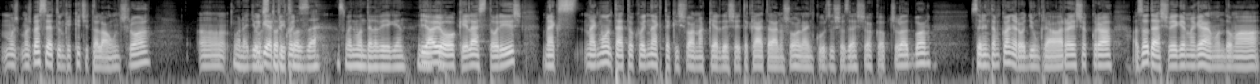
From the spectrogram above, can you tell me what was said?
most, most beszéltünk egy kicsit a launchról. Ö, Van egy jó Ígértük, sztorit hogy- hozzá, azt majd mondd el a végén. Ja, Mindenki. jó, oké, lesz sztori is. Meg, meg mondtátok, hogy nektek is vannak kérdéseitek általános online kurzusozással kapcsolatban. Szerintem kanyarodjunk rá arra, és akkor a, az adás végén meg elmondom a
